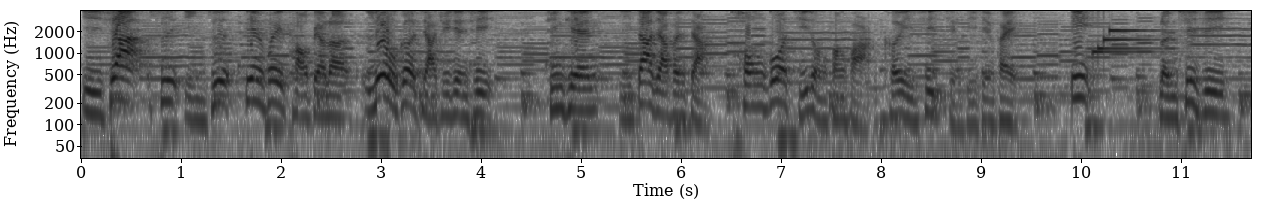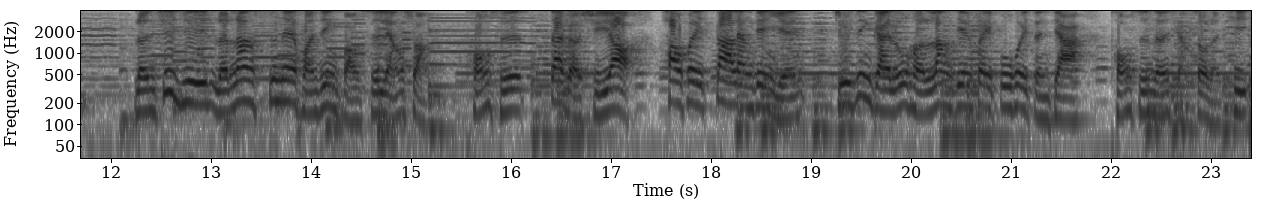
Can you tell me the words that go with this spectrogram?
以下是引致电费超标的六个家居电器，今天与大家分享，通过几种方法可以去减低电费。一、冷气机，冷气机能让室内环境保持凉爽，同时代表需要耗费大量电源。究竟该如何让电费不会增加？同时能享受冷气，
